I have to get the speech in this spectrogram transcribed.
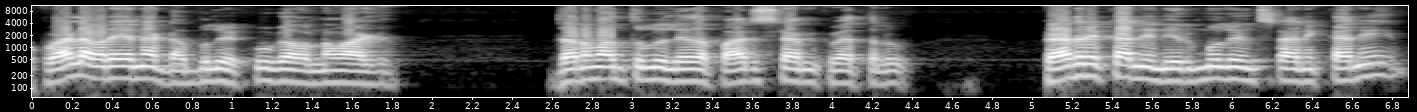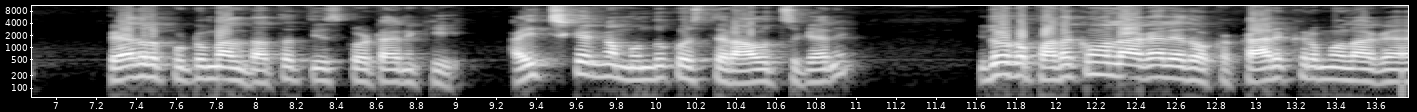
ఒకవేళ ఎవరైనా డబ్బులు ఎక్కువగా ఉన్నవాళ్ళు ధనవంతులు లేదా పారిశ్రామికవేత్తలు పేదరికాన్ని నిర్మూలించడానికి కానీ పేదల కుటుంబాలను దత్తత తీసుకోవడానికి ఐచ్ఛికంగా ముందుకొస్తే రావచ్చు కానీ ఇది ఒక పథకంలాగా లేదా ఒక కార్యక్రమంలాగా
